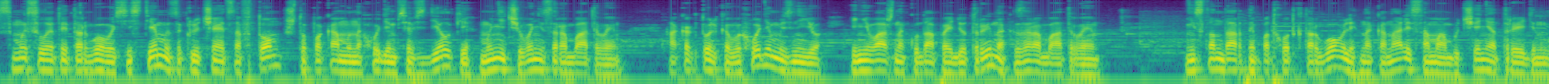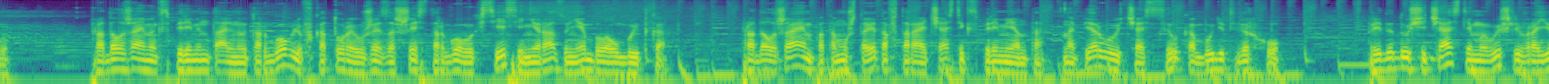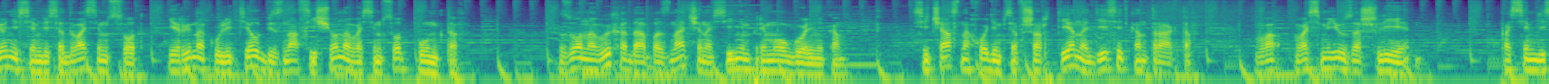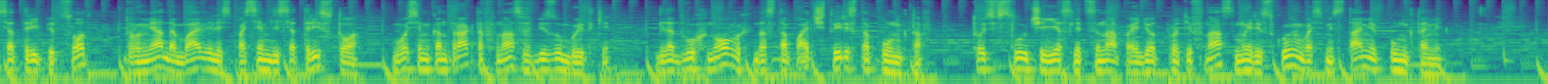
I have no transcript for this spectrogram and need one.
Смысл этой торговой системы заключается в том, что пока мы находимся в сделке, мы ничего не зарабатываем, а как только выходим из нее, и неважно куда пойдет рынок, зарабатываем. Нестандартный подход к торговле на канале самообучения трейдингу. Продолжаем экспериментальную торговлю, в которой уже за 6 торговых сессий ни разу не было убытка. Продолжаем, потому что это вторая часть эксперимента. На первую часть ссылка будет вверху. Предыдущей части мы вышли в районе 72 700 и рынок улетел без нас еще на 800 пунктов. Зона выхода обозначена синим прямоугольником. Сейчас находимся в шарте на 10 контрактов. В 8 зашли по 73 500, двумя добавились по 73 100. 8 контрактов у нас в безубытке. Для двух новых до стопа 400 пунктов. То есть в случае, если цена пойдет против нас, мы рискуем 800 пунктами.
